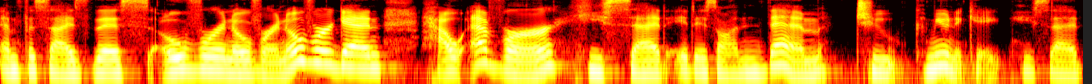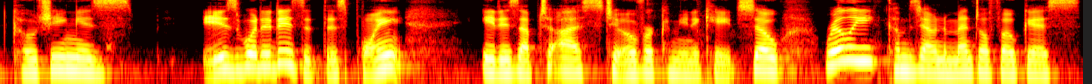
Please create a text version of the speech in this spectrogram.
emphasized this over and over and over again. However, he said it is on them to communicate. He said coaching is is what it is at this point it is up to us to over communicate. So, really comes down to mental focus,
